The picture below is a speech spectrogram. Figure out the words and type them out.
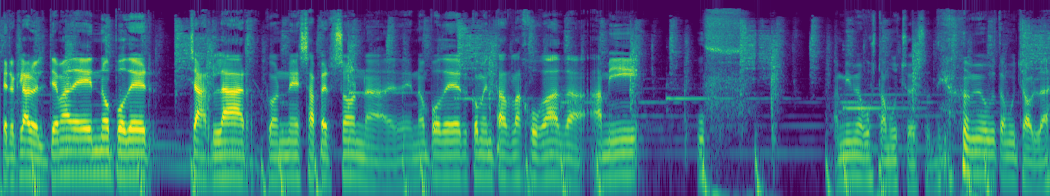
pero claro, el tema de no poder charlar con esa persona, de no poder comentar la jugada, a mí. Uff. A mí me gusta mucho eso, tío. A mí me gusta mucho hablar.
